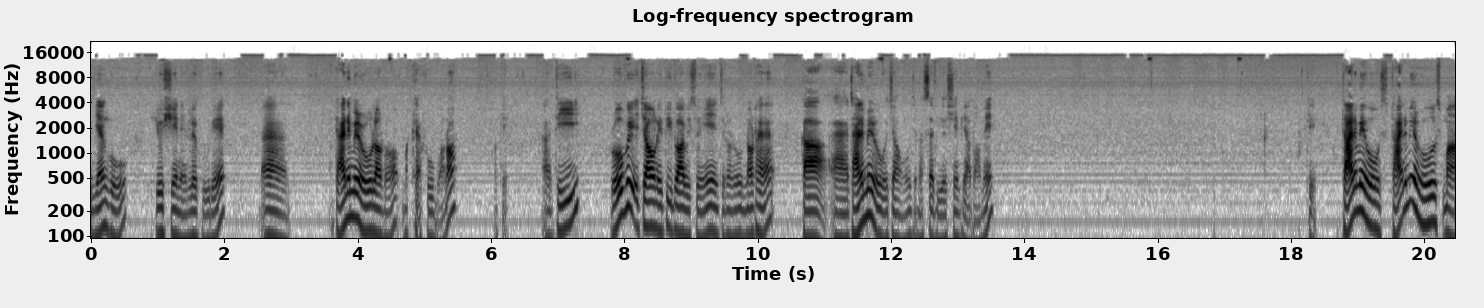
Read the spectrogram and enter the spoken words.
အရန်ကိုရွှေရှင်းတယ်လွယ်ကူတယ်အဲ dynamic row လောက်တော့မခက်ဘူးပေါ့နော် okay အဲ ဒီ row base အကြောင်းလေးသိသွားပြီဆိုရင်ကျွန်တော်တို့နောက်ထပ်ကအဲ dynamic row အကြောင်းကိုကျွန်တော်ဆက်ပြီးရှင်းပြသွားမယ် okay dynamic rows dynamic rows မှာ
